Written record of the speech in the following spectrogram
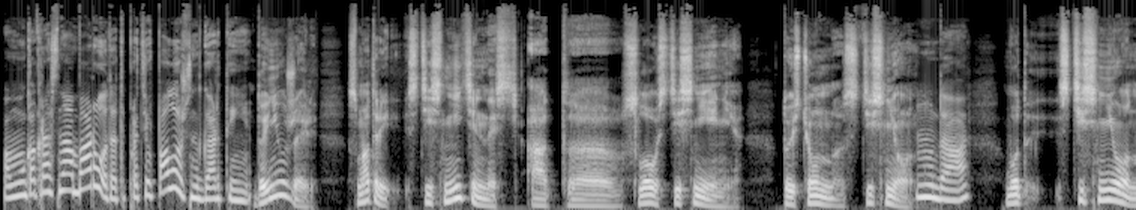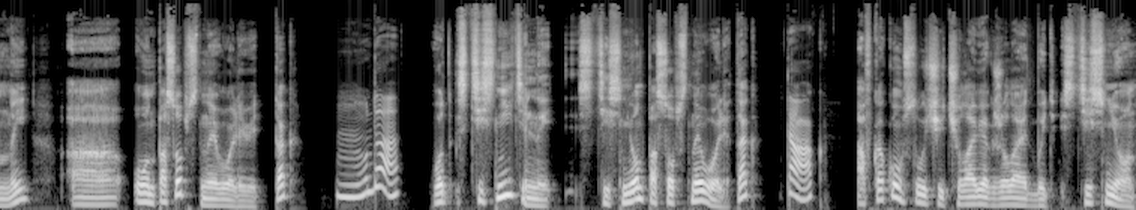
По-моему, как раз наоборот, это противоположность гордыни. Да неужели? Смотри, стеснительность от э, слова стеснение, то есть он стеснен. Ну да. Вот стесненный, а, он по собственной воле ведь, так? Ну да. Вот стеснительный стеснен по собственной воле, так? Так. А в каком случае человек желает быть стеснен,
